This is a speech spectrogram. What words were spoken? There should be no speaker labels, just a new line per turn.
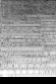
Christ.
